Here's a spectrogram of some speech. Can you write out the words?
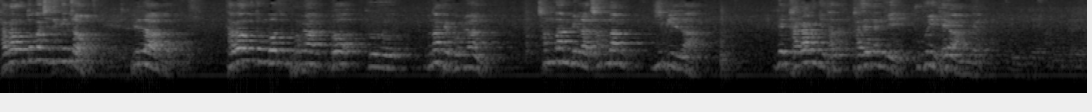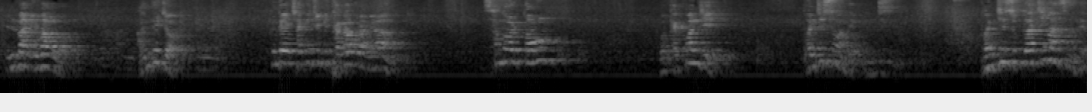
다가구 똑같이 생겼죠? 빌라하고. 다가구도 뭐좀 보면 뭐 그 문 앞에 보면 첨단 빌라, 첨단 이 빌라. 근데 다- 다세대인지 구분이 돼요, 안 돼요? 일반 유학으로 안 되죠. 근데 자기 집이 다가구라면 3월동 뭐 100번 지 번지수만 돼요. 번지수. 번지수까지만 쓰면 돼요.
